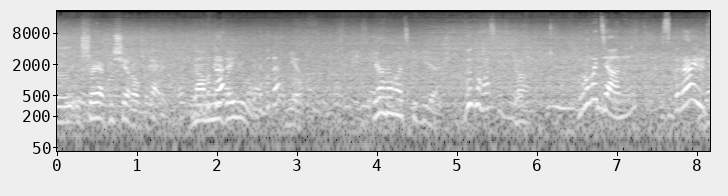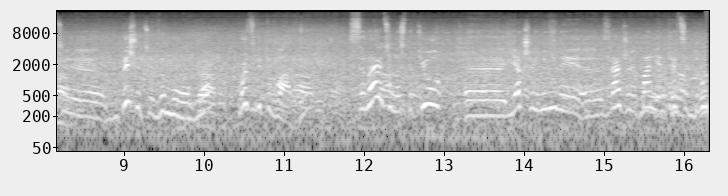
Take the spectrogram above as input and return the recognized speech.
е, що як ще робити. Нам не Депутат? дають. Депутат? Ні. Я громадський діяч. Ви громадські діячі. Громадяни збирають, е, пишуть вимогу Да. розвітувати, ссилаються на статтю, е, якщо мені не е, зраджує пам'ять 32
